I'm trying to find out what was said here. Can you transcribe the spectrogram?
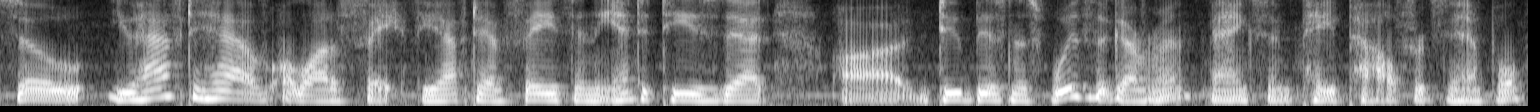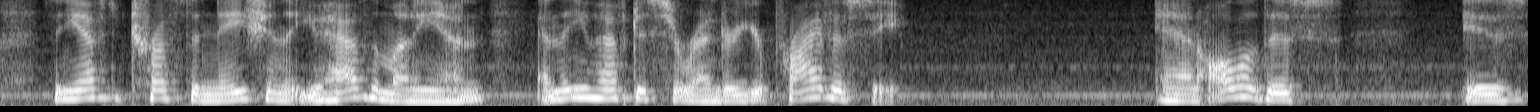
So you have to have a lot of faith. You have to have faith in the entities that uh, do business with the government, banks and PayPal, for example. Then you have to trust the nation that you have the money in, and then you have to surrender your privacy. And all of this is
